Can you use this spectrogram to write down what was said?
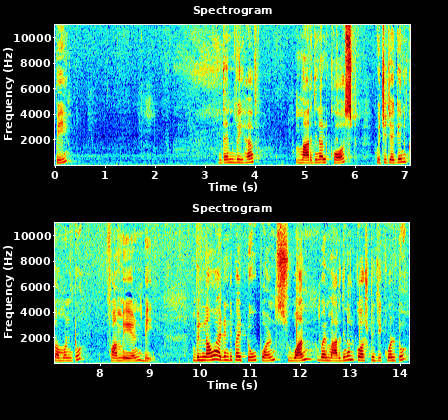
B. Then we have marginal cost which is again common to farm A and B. We will now identify two points, one where marginal cost is equal to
